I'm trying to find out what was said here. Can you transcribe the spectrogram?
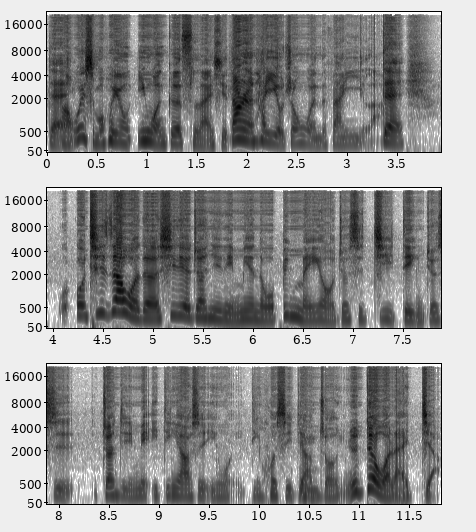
对啊，为什么会用英文歌词来写？当然，它也有中文的翻译啦。对我，我其实，在我的系列专辑里面呢，我并没有就是既定，就是专辑里面一定要是英文，一定或是一定要嗯中语，因为对我来讲，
